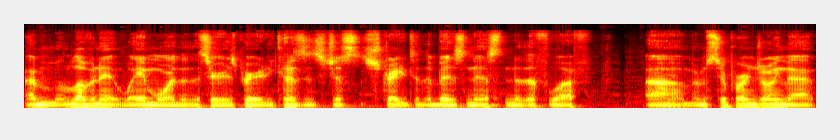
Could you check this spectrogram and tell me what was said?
I'm loving it way more than the series period because it's just straight to the business and to the fluff. Um, I'm super enjoying that.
